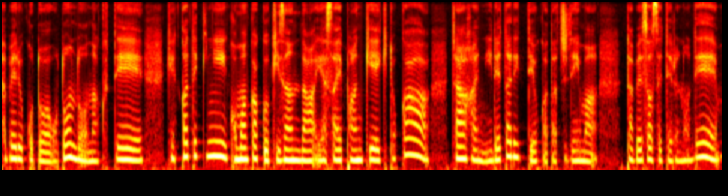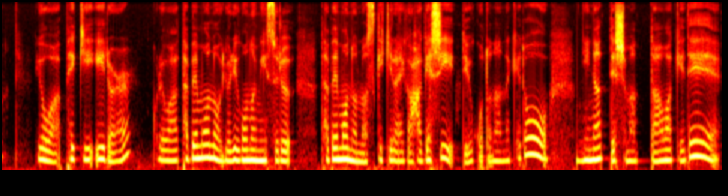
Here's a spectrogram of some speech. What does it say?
食べることはほとんどなくて結果的に細かく刻んだ野菜パンケーキとかチャーハンに入れたりっていう形で今食べさせてるので要はペキイーターこれは食べ物をより好みする食べ物の好き嫌いが激しいっていうことなんだけどになってしまったわけで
